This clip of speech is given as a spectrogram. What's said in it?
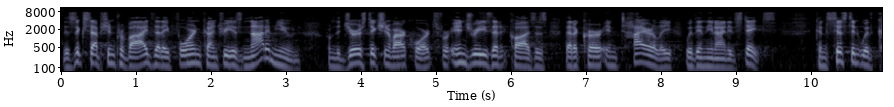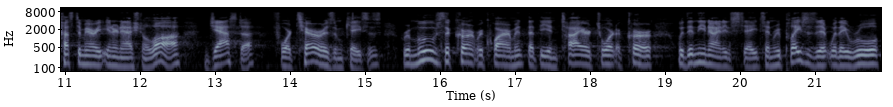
This exception provides that a foreign country is not immune from the jurisdiction of our courts for injuries that it causes that occur entirely within the United States. Consistent with customary international law, JASTA for terrorism cases removes the current requirement that the entire tort occur within the United States and replaces it with a rule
